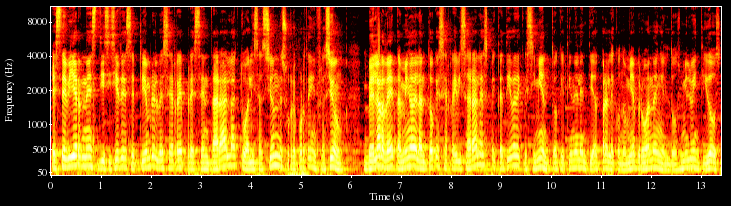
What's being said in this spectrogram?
Este viernes 17 de septiembre el BCR presentará la actualización de su reporte de inflación. Velarde también adelantó que se revisará la expectativa de crecimiento que tiene la entidad para la economía peruana en el 2022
